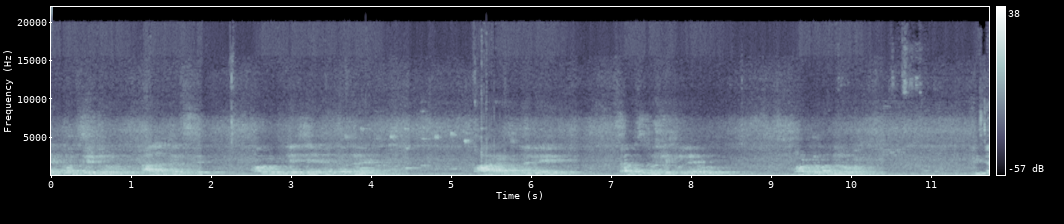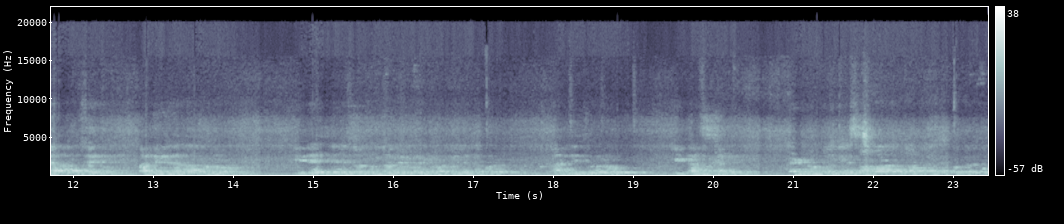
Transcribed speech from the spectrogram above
ಎಪ್ಪತ್ತು ಸೀಟು ಅಲಂಕರಿಸ್ತೀರಿ ಅವರ ಉದ್ದೇಶ ಏನಂತಂದ್ರೆ ಮಹಾರಾಷ್ಟ್ರದಲ್ಲಿ ಸರಸ್ವತಿ ಪೂಜೆ ಅವರು ಮೊಟ್ಟ ಮೊದಲು ವಿದ್ಯಾವಂತೆ ಪದವೀಧರರಾದರು ಈ ದೇಶದಲ್ಲಿ ಸ್ವತಂತ್ರ ಬೇಕು ಹೆಣ್ಮಕ್ಳಿಗೆ ಅಂತ ಹೊರಟು ಗಾಂಧೀಜಿಯವರು ಈ ಕನಸು ಕಂಡಿದ್ದು ಸಂವಾದ ಅಂತ ಅವಕಾಶ ಕೊಡಬೇಕು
